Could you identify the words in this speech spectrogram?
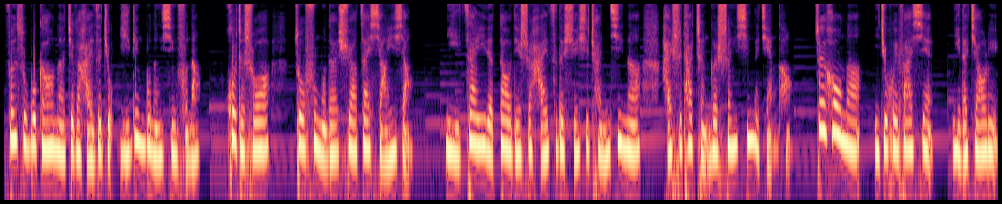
分数不高呢，这个孩子就一定不能幸福呢？或者说，做父母的需要再想一想。你在意的到底是孩子的学习成绩呢，还是他整个身心的健康？最后呢，你就会发现你的焦虑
